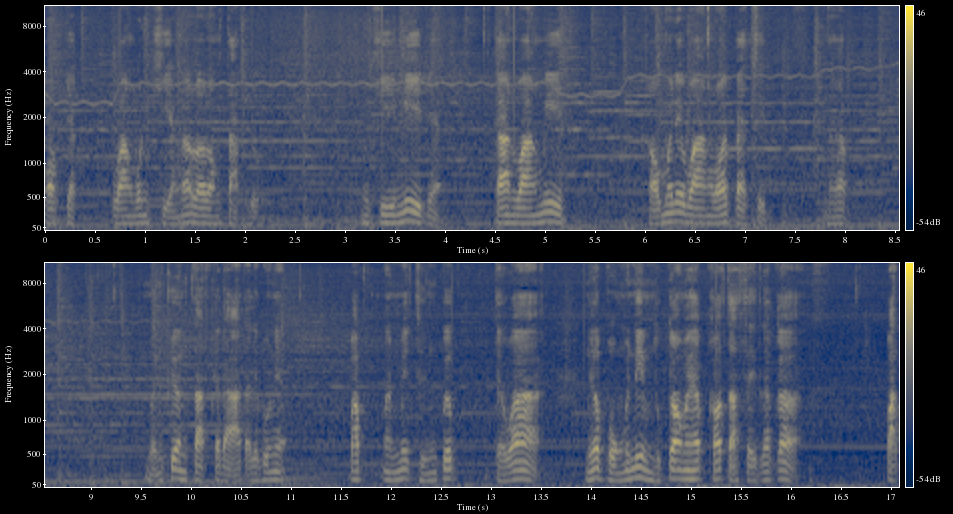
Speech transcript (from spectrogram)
ออกจากวางบนเขียงแล้วเราลองตัดดูบางทีมีดเนี่ยการวางมีด เขาไม่ได้วาง 180 นะครับ เหมือนเครื่องตัดกระดาษอะไรพวกนี้ปั๊บมันไม่ถึงปุ๊บ แต่ว่าเนื้อผงมันนิ่มถูกต้องไหมครับเขาตัดเสร็จแล้วก็ปัด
